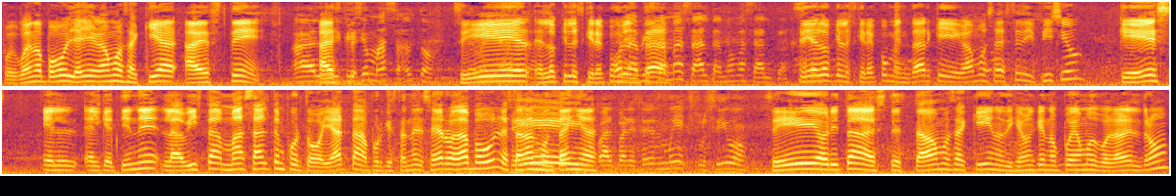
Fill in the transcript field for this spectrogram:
Pues bueno, Paul, ya llegamos aquí a, a este... Al a este- edificio más alto. Sí, es, lo que les quería O la vista comentar. más alta, no más alta. Sí, es lo que les quería comentar, que llegamos a este edificio que es el, el que tiene la vista más alta en Puerto Vallarta, porque está en el cerro, ¿verdad, Paul? Está en las montañas. Al parecer es muy exclusivo. Sí, ahorita este, estábamos aquí y nos dijeron que no podíamos volar el dron,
